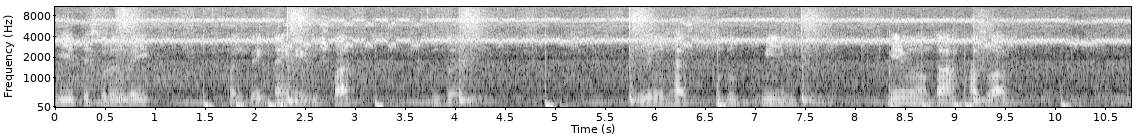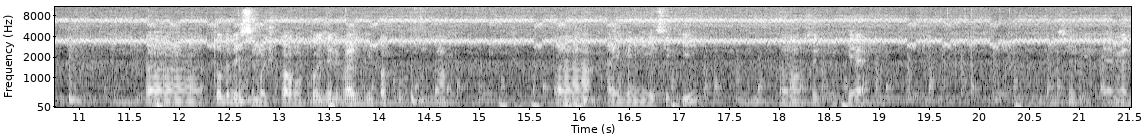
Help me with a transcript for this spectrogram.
e textura do veículo. Pode ver que está em 1024 os dois. E o resto tudo mínimo. Mínimo não, tá razoável. Uh, toda vez que você modificar alguma coisa ele vai vir para custom, tá? Uh, aí vem esse aqui. Eu não sei o que, que é. Não sei o que, que é, mas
